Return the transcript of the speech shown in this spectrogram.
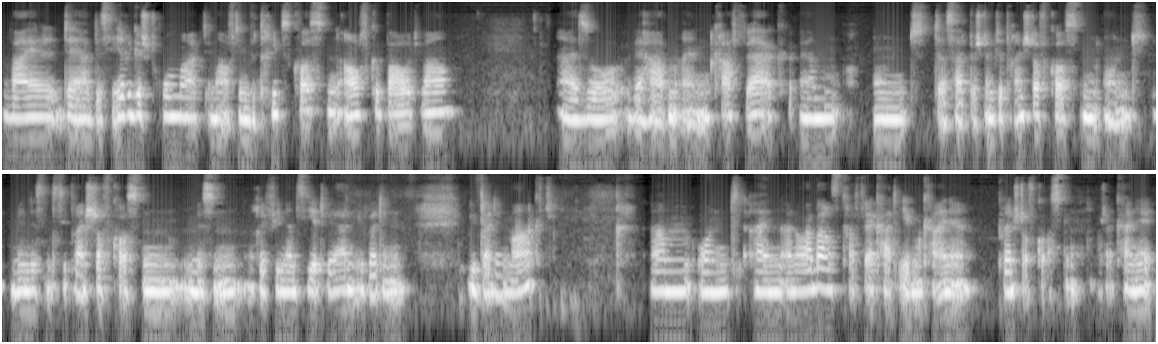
weil der bisherige Strommarkt immer auf den Betriebskosten aufgebaut war. Also wir haben ein Kraftwerk ähm, und das hat bestimmte Brennstoffkosten und mindestens die Brennstoffkosten müssen refinanziert werden über den, über den Markt. Ähm, und ein erneuerbares Kraftwerk hat eben keine Brennstoffkosten oder keine,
